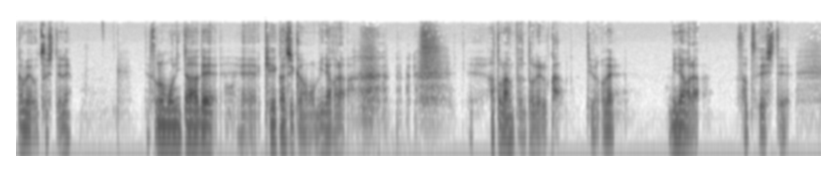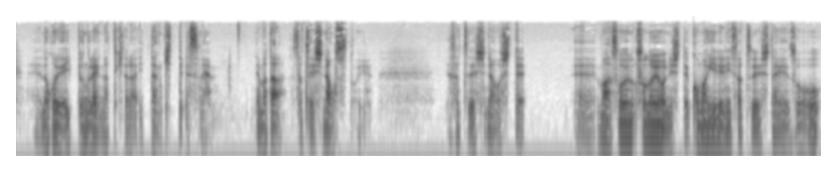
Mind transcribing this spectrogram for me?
画面を映してねでそのモニターで、えー経過時間を見ながら あと何分撮れるかっていうのをね見ながら撮影して、え残りが1分ぐらいになってきたら一旦切ってですねでまた撮影し直すという。撮影し直して、えーまあそそのようにして細切れに撮影した映像を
